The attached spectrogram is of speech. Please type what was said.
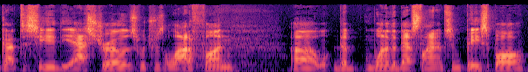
got to see the Astros, which was a lot of fun. Uh, the one of the best lineups in baseball.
